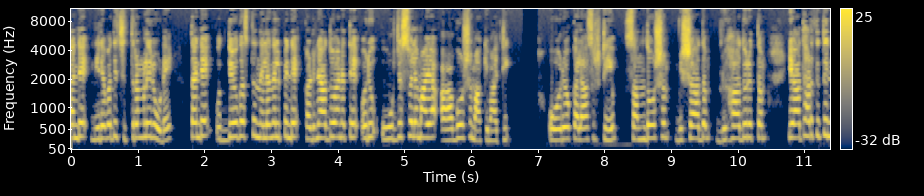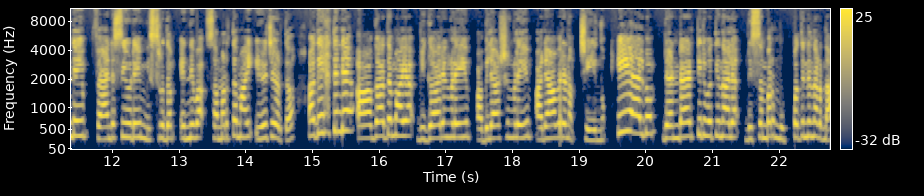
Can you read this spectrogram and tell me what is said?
തന്റെ നിരവധി ചിത്രങ്ങളിലൂടെ തന്റെ ഉദ്യോഗസ്ഥ നിലനിൽപ്പിന്റെ കഠിനാധ്വാനത്തെ ഒരു ഊർജസ്വലമായ ആഘോഷമാക്കി മാറ്റി. ഓരോ കലാസൃഷ്ടിയും സന്തോഷം വിഷാദം ഗൃഹാതുരത്വം യാഥാർത്ഥ്യത്തിന്റെയും ഫാന്റസിയുടെയും മിശ്രിതം എന്നിവ സമർത്ഥമായി ഇഴചേർത്ത് അദ്ദേഹത്തിന്റെ ആഘാതമായ വികാരങ്ങളെയും അഭിലാഷങ്ങളെയും അനാവരണം ചെയ്യുന്നു. ഈ ആൽബം രണ്ടായിരത്തി ഡിസംബർ മുപ്പതിന് നടന്ന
